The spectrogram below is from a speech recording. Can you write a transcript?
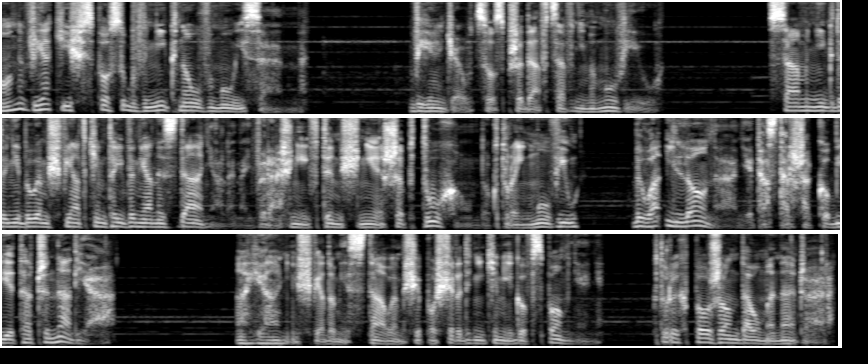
On w jakiś sposób wniknął w mój sen. Wiedział, co sprzedawca w nim mówił. Sam nigdy nie byłem świadkiem tej wymiany zdań, ale najwyraźniej w tym śnie szeptuchą, do której mówił, była Ilona, nie ta starsza kobieta czy Nadia. A ja nieświadomie stałem się pośrednikiem jego wspomnień, których pożądał menedżer.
